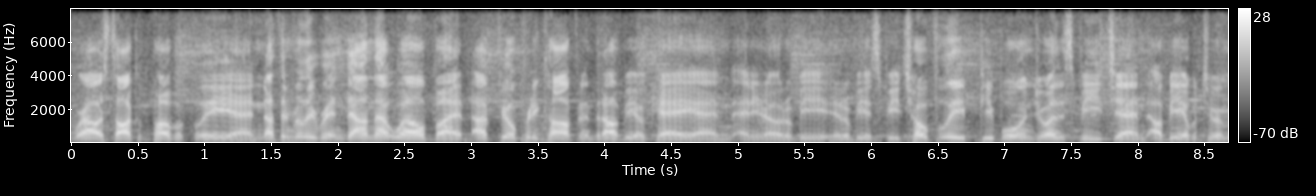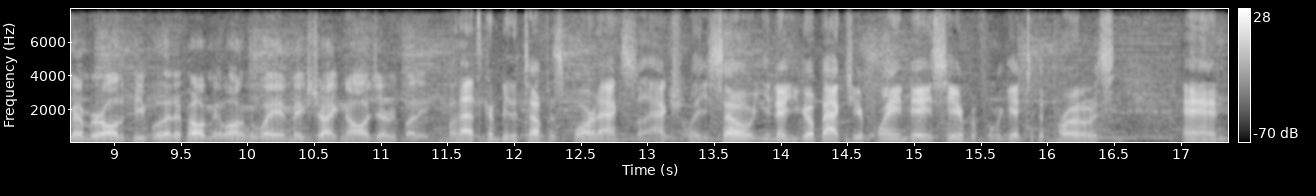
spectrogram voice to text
where I was talking publicly, and nothing really written down that well. But I feel pretty confident that I'll be okay, and and you know it'll be it'll be a speech. Hopefully, people will enjoy the speech, and I'll be able to remember all the people that have helped me along the way, and make sure I acknowledge everybody. Well, that's going to be the toughest part, actually. So you know, you go back to your playing days here before we get to the pros, and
